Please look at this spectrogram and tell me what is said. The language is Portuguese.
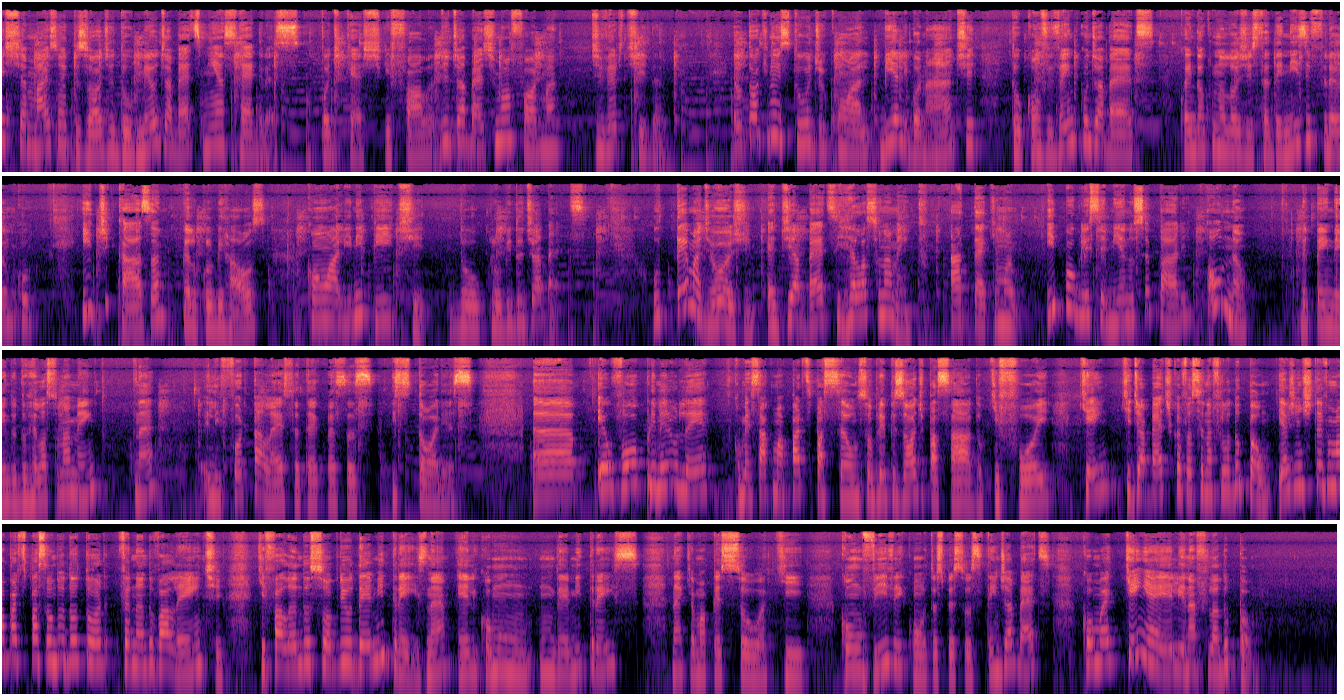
Este é mais um episódio do Meu Diabetes Minhas Regras, podcast que fala de diabetes de uma forma divertida. Eu tô aqui no estúdio com a Bia Libonati, do Convivendo com Diabetes, com a endocrinologista Denise Franco e de casa, pelo Clubhouse, com a Aline Pitt, do Clube do Diabetes. O tema de hoje é diabetes e relacionamento, até que uma hipoglicemia nos separe ou não, dependendo do relacionamento, né? Ele fortalece até com essas histórias. Uh, eu vou primeiro ler, começar com uma participação sobre o episódio passado, que foi quem, que diabético é você na fila do pão. E a gente teve uma participação do Dr. Fernando Valente, que falando sobre o DM3, né? Ele como um, um DM3, né? Que é uma pessoa que convive com outras pessoas que têm diabetes, como é quem é ele na fila do pão.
